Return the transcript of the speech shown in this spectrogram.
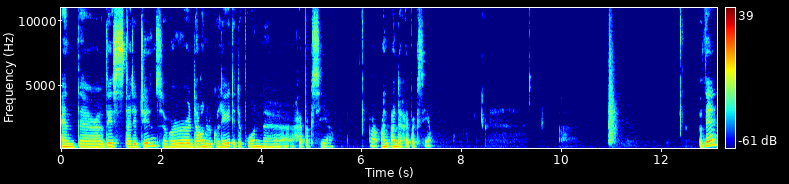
And uh, these studied genes were downregulated upon uh, hypoxia, uh, under hypoxia. Then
